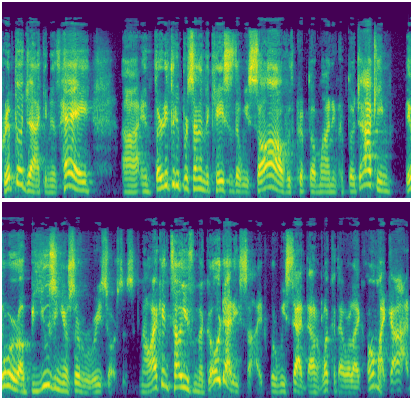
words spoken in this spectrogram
cryptojacking is hey uh, in 33% of the cases that we saw with crypto mining cryptojacking they were abusing your server resources. Now i can tell you from the godaddy side when we sat down and looked at that we're like oh my god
